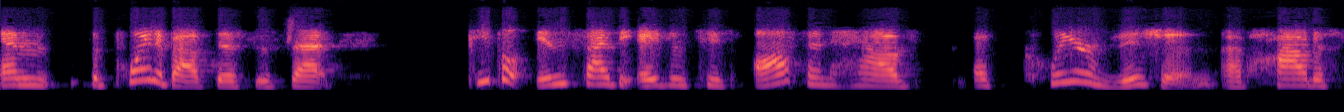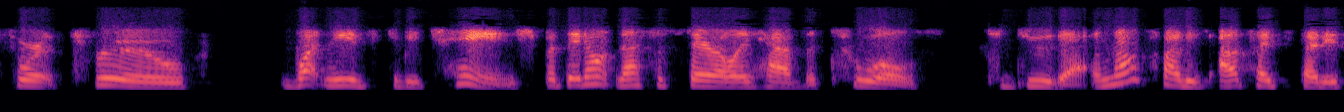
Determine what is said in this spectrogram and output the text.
And the point about this is that people inside the agencies often have a clear vision of how to sort through what needs to be changed, but they don't necessarily have the tools to do that. And that's why these outside studies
